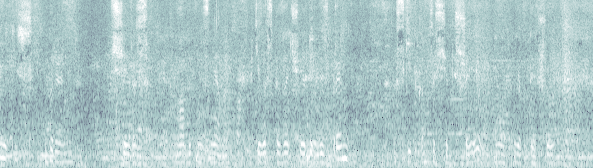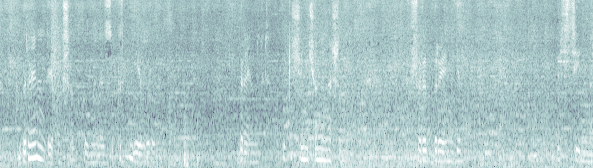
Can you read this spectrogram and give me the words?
якийсь бренд. Ще раз, мабуть, не зняла. Хотіла сказати, що я дивлюсь бренди. По скидкам це ще дешево, ну як дешево. Бренди, а шапка у мене за 3 євро. Бренд. Поки що нічого не знайшла серед брендів. Безцінна,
